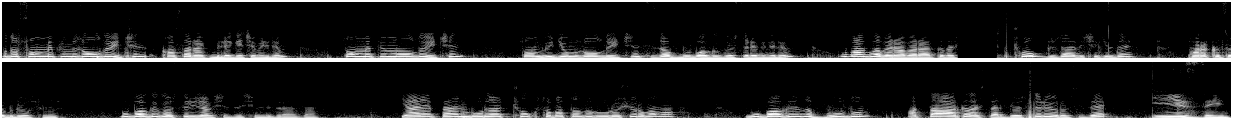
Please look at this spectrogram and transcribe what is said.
Bu da son mapimiz olduğu için kasarak bile geçebilirim. Son mapim olduğu için son videomuz olduğu için size bu bug'ı gösterebilirim. Bu bug'la beraber arkadaşlar çok güzel bir şekilde para kasabiliyorsunuz. Bu bug'ı göstereceğim size şimdi birazdan. Yani ben burada çok sabahtandır uğraşıyorum ama bu bug'ı da buldum. Hatta arkadaşlar gösteriyorum size. İyi izleyin.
